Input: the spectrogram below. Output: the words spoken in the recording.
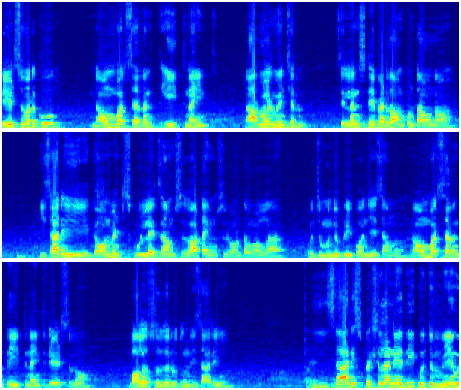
డేట్స్ వరకు నవంబర్ సెవెంత్ ఎయిత్ నైన్త్. నార్మల్గా మేము చిల్ చిల్డ్రన్స్ డే పెడదాం అనుకుంటా ఉన్నాం. ఈసారి గవర్నమెంట్ స్కూల్ ఎగ్జామ్స్ ఆ టైమ్స్లో ఉండటం వల్ల కొంచెం ముందు ప్రీపోన్ చేశాము. నవంబర్ సెవెంత్ ఎయిత్ నైన్త్ డేట్స్లో బాలోత్సవ్ జరుగుతుంది ఈసారి. ఈసారి స్పెషల్ అనేది కొంచెం మేము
